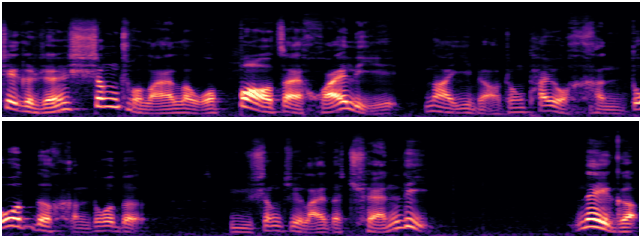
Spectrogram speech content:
这个人生出来了，我抱在怀里那一秒钟，他有很多的很多的与生俱来的权利。那个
